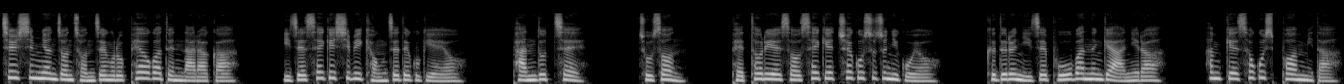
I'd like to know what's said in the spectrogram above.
70년 전 전쟁으로 폐허가 된 나라가 이제 세계 10위 경제대국이에요. 반도체, 조선, 배터리에서 세계 최고 수준이고요. 그들은 이제 보호받는 게 아니라 함께 서고 싶어 합니다.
